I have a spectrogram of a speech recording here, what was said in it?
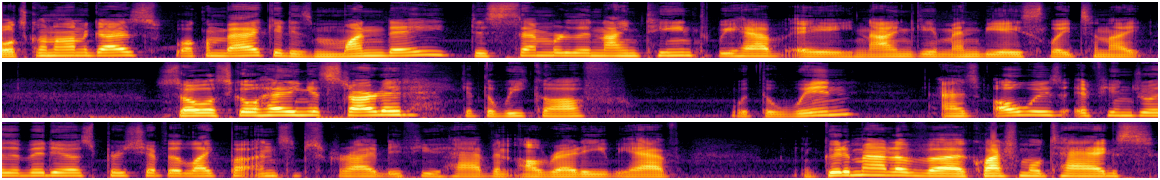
what's going on, guys? Welcome back. It is Monday, December the 19th. We have a nine game NBA slate tonight. So let's go ahead and get started. Get the week off with the win. As always, if you enjoy the videos, appreciate the like button, subscribe if you haven't already. We have a good amount of uh, questionable tags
